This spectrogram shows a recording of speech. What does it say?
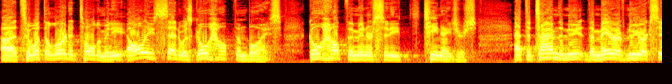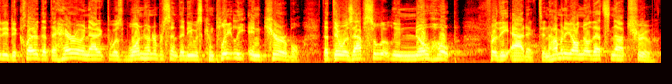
uh, to what the Lord had told him. And he, all he said was, Go help them boys. Go help them inner city teenagers. At the time, the, new, the mayor of New York City declared that the heroin addict was 100%, that he was completely incurable, that there was absolutely no hope for the addict. And how many of y'all know that's not true?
